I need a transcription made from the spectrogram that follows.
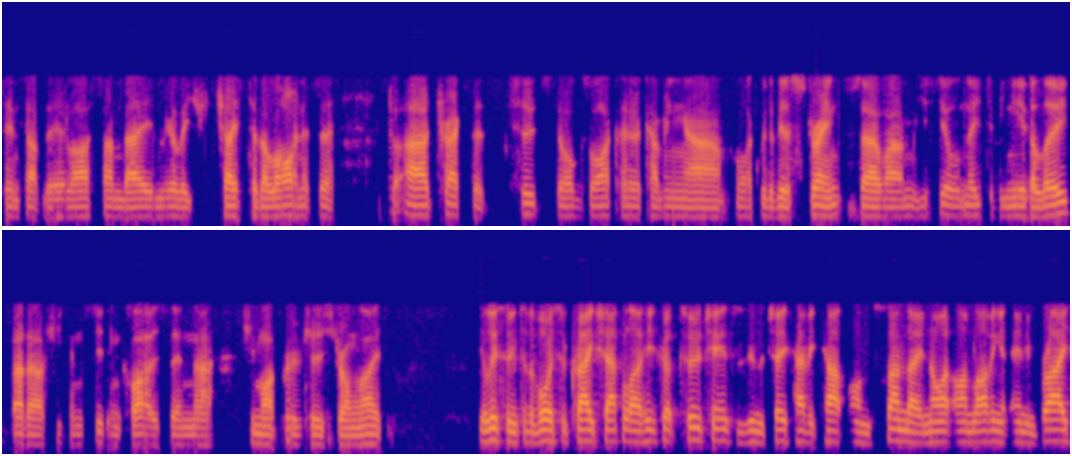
sense up there last Sunday and really chased to the line. It's a uh, track that suits dogs like her coming uh, like with a bit of strength. So um, you still need to be near the lead, but uh, if she can sit in close, then uh, she might prove too strong late. You're listening to the voice of Craig Chapello. He's got two chances in the Chief Havoc Cup on Sunday night. I'm loving it and embrace.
